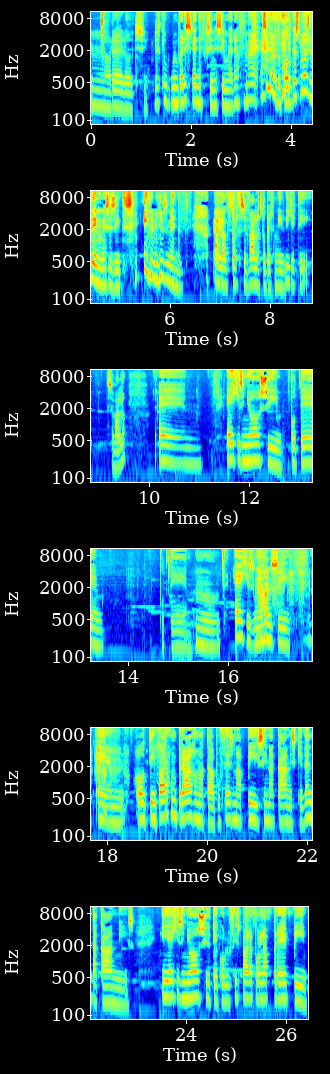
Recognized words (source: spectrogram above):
Μμ, ωραία ερώτηση. Λες και μου παίρνεις συνέντευξη είναι σήμερα. Ναι. σήμερα το podcast μας δεν είναι συζήτηση. Είναι μια συνέντευξη. Αλλά όχι, τώρα θα σε βάλω στο παιχνίδι, γιατί θα σε βάλω. Ε, έχεις νιώσει ποτέ... Ποτέ... μμ, έχεις νιώσει ε, ότι υπάρχουν πράγματα που θες να πεις ή να κάνεις και δεν τα κάνεις; Ή έχεις νιώσει ότι ακολουθείς πάρα πολλά πρέπει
